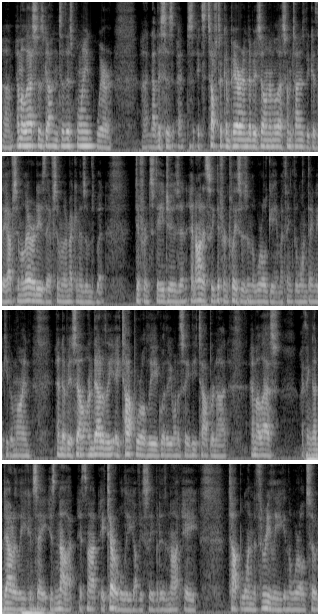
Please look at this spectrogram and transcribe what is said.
Um, MLS has gotten to this point where uh, now this is it's, it's, tough to compare NWSL and MLS sometimes because they have similarities, they have similar mechanisms, but different stages and, and honestly different places in the world game. I think the one thing to keep in mind, NWSL undoubtedly a top world league, whether you want to say the top or not. MLS, I think undoubtedly you can say is not. It's not a terrible league, obviously, but is not a top one to three league in the world. So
